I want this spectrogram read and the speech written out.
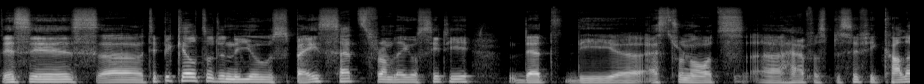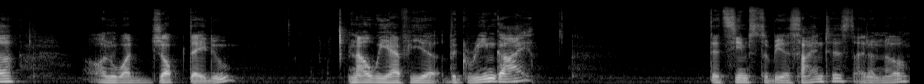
This is uh, typical to the new space sets from LEGO City that the uh, astronauts uh, have a specific color on what job they do. Now we have here the green guy that seems to be a scientist, I don't know.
